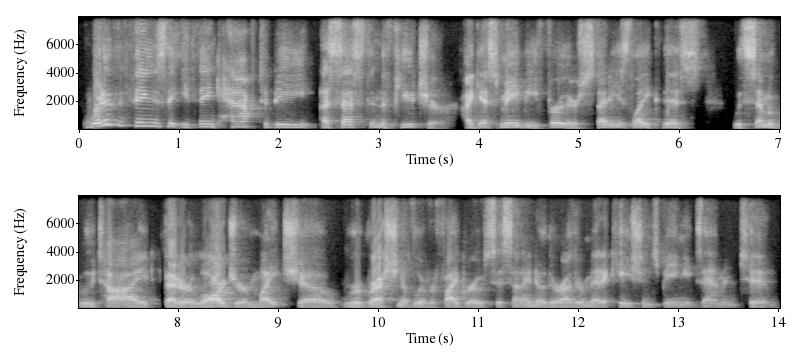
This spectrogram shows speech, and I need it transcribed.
What are the things that you think have to be assessed in the future? I guess maybe further studies like this with semaglutide that are larger might show regression of liver fibrosis. And I know there are other medications being examined too.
